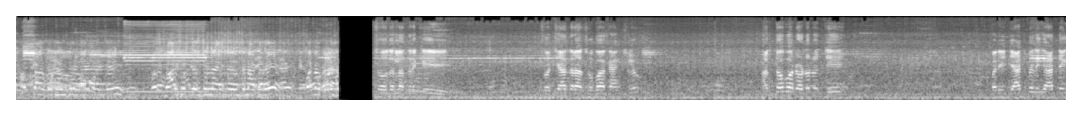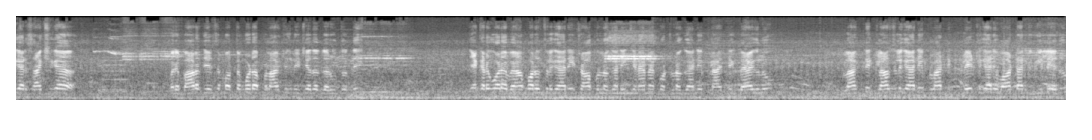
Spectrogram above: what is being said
కొత్త వాడాలండి. మన మార్కెట్ సంచుల్లో ఎక్కడ ఉంటున్నా సరే మన సోదరులందరికీ స్వచ్ఛాంధ్ర శుభాకాంక్షలు. అక్టోబర్ రెండు నుంచి మరి జాతిపల్లి గాంధీ గారి సాక్షిగా మరి భారతదేశం మొత్తం కూడా ప్లాస్టిక్ నిషేధం జరుగుతుంది. ఎక్కడ కూడా వ్యాపారస్తులు కానీ షాపుల్లో కానీ కిరాణా కొట్లో కానీ ప్లాస్టిక్ బ్యాగులు ప్లాస్టిక్ గ్లాసులు కానీ ప్లాస్టిక్ ప్లేట్లు కానీ వాడటానికి వీల్లేదు.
